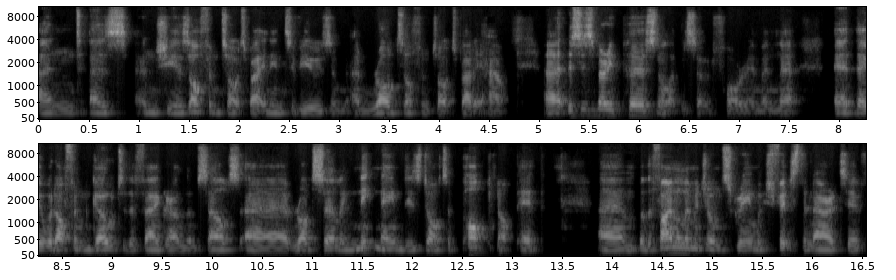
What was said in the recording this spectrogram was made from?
and as and she has often talked about in interviews, and, and Rod's often talked about it how uh, this is a very personal episode for him, and uh, uh, they would often go to the fairground themselves. Uh, Rod Serling nicknamed his daughter Pop, not Pip, um, but the final image on screen, which fits the narrative,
